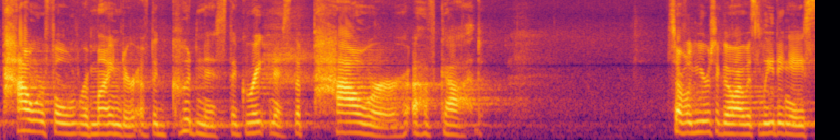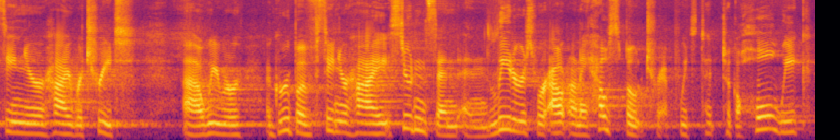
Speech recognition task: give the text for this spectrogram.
powerful reminder of the goodness, the greatness, the power of God. Several years ago, I was leading a senior high retreat. Uh, we were a group of senior high students and, and leaders were out on a houseboat trip. We t- took a whole week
